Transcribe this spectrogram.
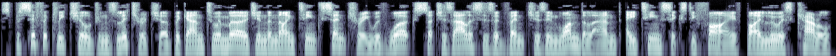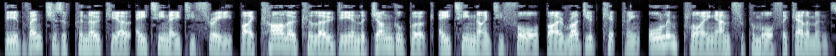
specifically children's literature began to emerge in the 19th century with works such as Alice's Adventures in Wonderland 1865 by Lewis Carroll, The Adventures of Pinocchio 1883 by Carlo Collodi and The Jungle Book 1894 by Rudyard Kipling, all employing anthropomorphic elements.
